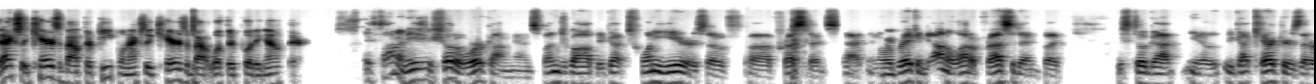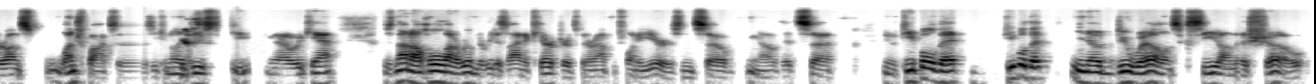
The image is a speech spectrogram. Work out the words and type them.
that actually cares about their people and actually cares about what they're putting out there. It's not an easy show to work on, man. SpongeBob, they've got 20 years of uh, precedent set, and we're breaking down a lot of precedent, but we still got, you know, we got characters that are on lunch boxes. You can only yes. do, you know, we can't there's not a whole lot of room to redesign a character. It's been around for 20 years. And so, you know, it's, uh, you know, people that, people that, you know, do well and succeed on this show,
